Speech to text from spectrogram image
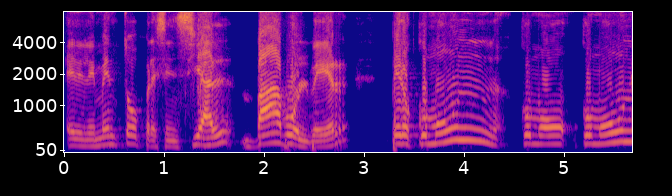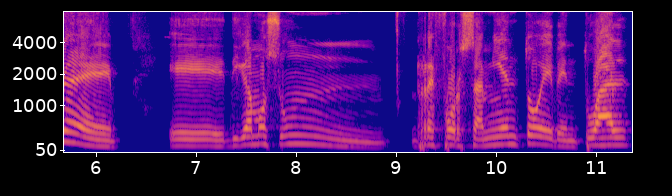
el elemento presencial va a volver, pero como un, como, como un, eh, digamos, un reforzamiento eventual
